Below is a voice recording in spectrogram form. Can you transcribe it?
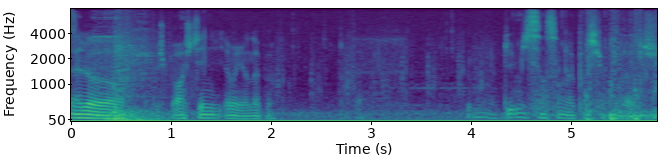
Alors, je peux racheter une. Ah oui, il y en a pas. 2500 la potion, la vache.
